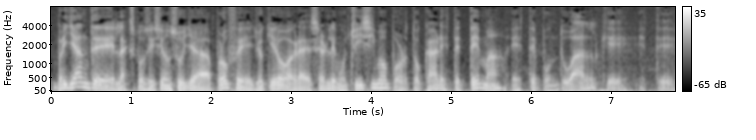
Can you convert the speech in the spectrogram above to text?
Brillante la exposición suya, profe. Yo quiero agradecerle muchísimo por tocar este tema, este puntual, que este,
